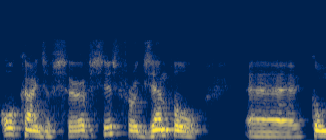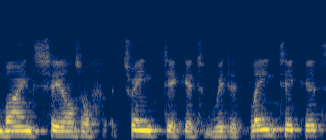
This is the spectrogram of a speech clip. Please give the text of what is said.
all kinds of services. For example, uh, combined sales of a train ticket with a plane ticket,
